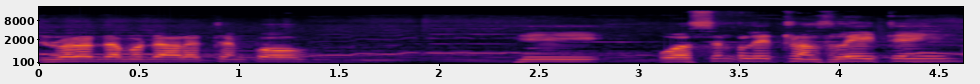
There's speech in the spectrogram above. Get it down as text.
in Radha Damodara temple, he was simply translating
